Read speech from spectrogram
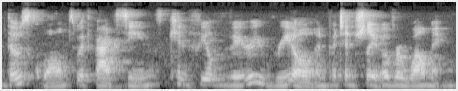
those qualms with vaccines can feel very real and potentially overwhelming.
